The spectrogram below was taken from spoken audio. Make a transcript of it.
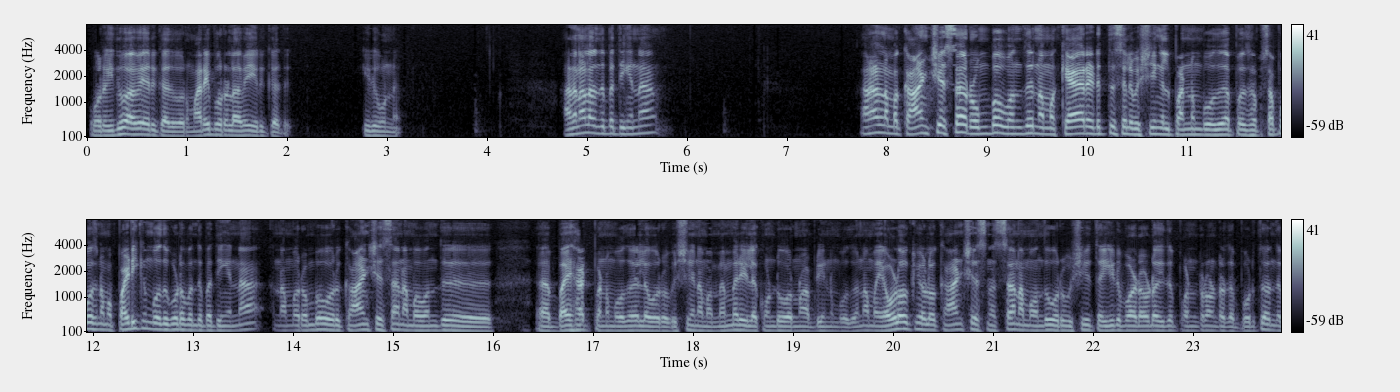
ஒரு இதுவாகவே இருக்காது ஒரு மறைபொருளாகவே இருக்காது இது ஒன்று அதனால் வந்து பார்த்திங்கன்னா அதனால் நம்ம கான்ஷியஸாக ரொம்ப வந்து நம்ம கேர் எடுத்து சில விஷயங்கள் பண்ணும்போது அப்போ சப்போஸ் நம்ம படிக்கும்போது கூட வந்து பார்த்திங்கன்னா நம்ம ரொம்ப ஒரு கான்ஷியஸாக நம்ம வந்து பைஹார்ட் பண்ணும்போதோ இல்லை ஒரு விஷயம் நம்ம மெமரியில் கொண்டு வரணும் அப்படின்னும் போதோ நம்ம எவ்வளோக்கு எவ்வளோ கான்ஷியஸ்னஸ்ஸாக நம்ம வந்து ஒரு விஷயத்தை ஈடுபாடோட இது பண்ணுறோன்றதை பொறுத்து அந்த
